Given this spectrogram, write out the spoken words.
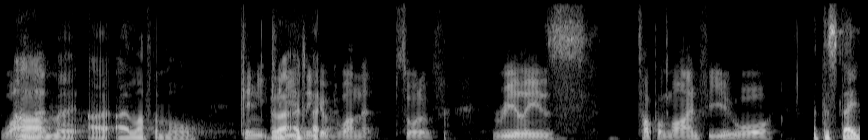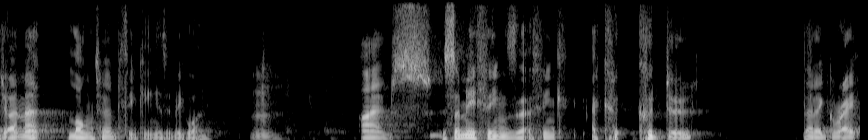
one Oh that, mate, I, I love them all. can you but can I- you I- think of one that sort of really is top of mind for you or At the stage I'm at, long term thinking is a big one. mm, I'm so many things that I think I could could do that are great,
